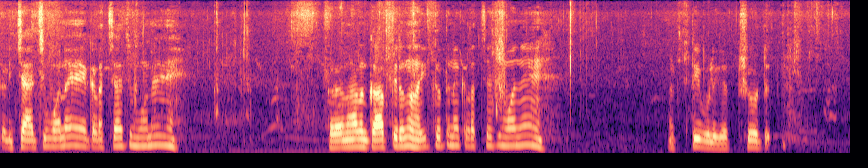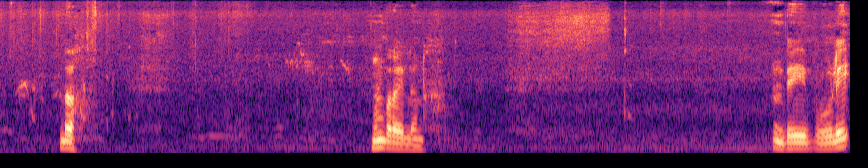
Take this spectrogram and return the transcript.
കിടച്ചാച്ചു മോനെ കിടച്ചാച്ചു മോനെ. ഇത്ര നാളും കാത്തിരുന്ന ഹൈക്കത്തിനെ കിടച്ചാച്ചു മോനെ. അടിപൊളി ഹെഡ് ഷോട്ട് ഉണ്ടോ? ഒന്നും പറയില്ലണ്ടോ? അടിപൊളി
